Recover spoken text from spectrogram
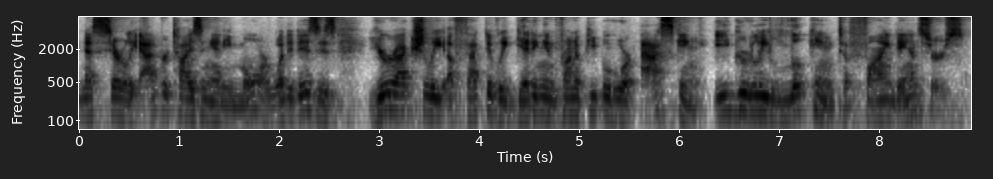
necessarily advertising anymore. What it is is you're actually effectively getting in front of people who are asking, eagerly looking to find answers.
